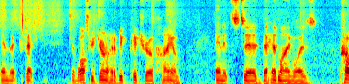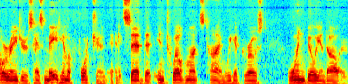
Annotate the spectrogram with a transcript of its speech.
and the, that the Wall Street Journal had a big picture of Haim, and it said the headline was Power Rangers has made him a fortune, and it said that in 12 months' time we had grossed one billion dollars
